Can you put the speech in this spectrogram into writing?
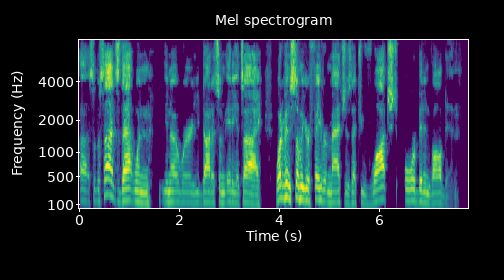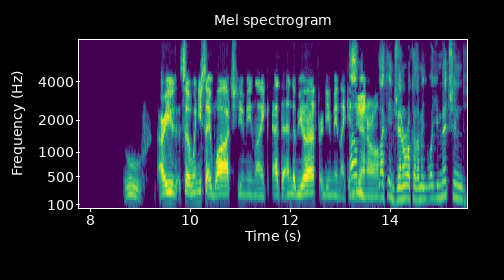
Uh, so besides that one, you know, where you dotted some idiot's eye, what have been some of your favorite matches that you've watched or been involved in? Ooh, are you? So when you say watch, do you mean like at the NWF, or do you mean like in Um, general? Like in general, because I mean, well, you mentioned,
